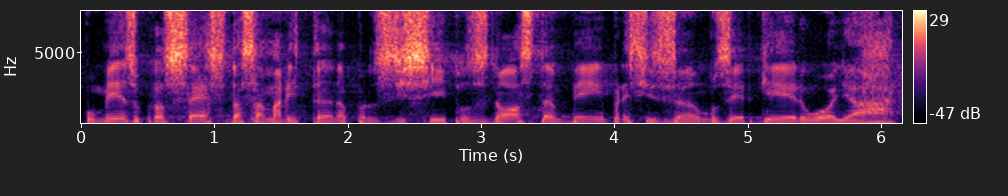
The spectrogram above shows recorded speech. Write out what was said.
o mesmo processo da samaritana para os discípulos, nós também precisamos erguer o olhar,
